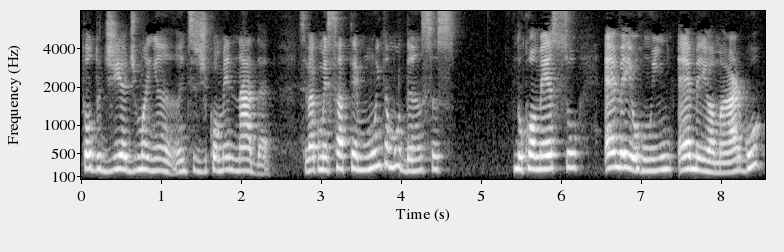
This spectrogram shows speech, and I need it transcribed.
todo dia de manhã, antes de comer nada. Você vai começar a ter muitas mudanças. No começo é meio ruim, é meio amargo,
